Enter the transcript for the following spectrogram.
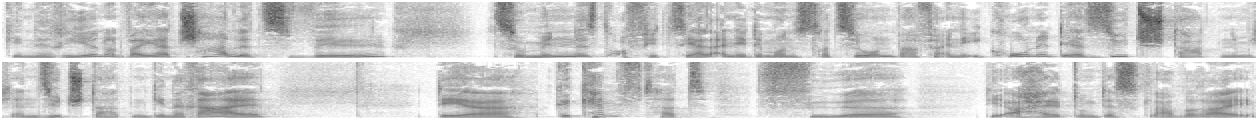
generieren und weil ja Charlottesville zumindest offiziell eine Demonstration war für eine Ikone der Südstaaten, nämlich einen Südstaaten-General, der gekämpft hat für die Erhaltung der Sklaverei.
